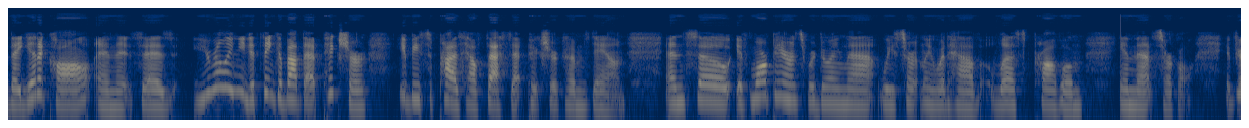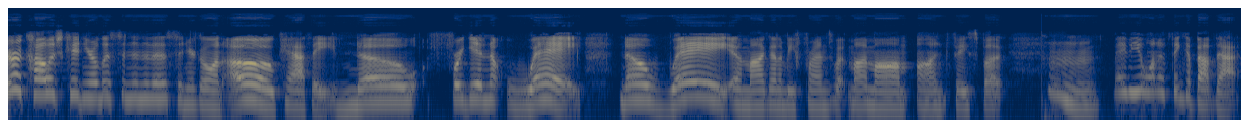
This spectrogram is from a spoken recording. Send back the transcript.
they get a call and it says, you really need to think about that picture, you'd be surprised how fast that picture comes down. And so if more parents were doing that, we certainly would have less problem in that circle. If you're a college kid and you're listening to this and you're going, oh, Cathy, no friggin' way. No way am I going to be friends with my mom on Facebook. Hmm, maybe you want to think about that.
